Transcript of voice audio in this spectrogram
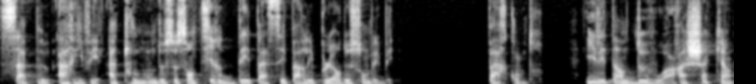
ça peut arriver à tout le monde de se sentir dépassé par les pleurs de son bébé. Par contre, il est un devoir à chacun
